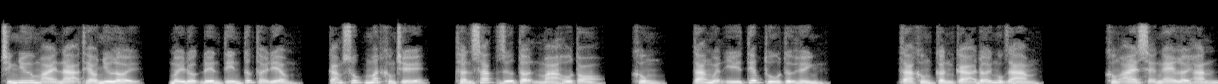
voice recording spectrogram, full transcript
Chính như mái nạ theo như lời, mây được đến tin tức thời điểm, cảm xúc mất khống chế, thần sắc giữ tợn mà hô to, không, ta nguyện ý tiếp thu tử hình. Ta không cần cả đời ngục giam. Không ai sẽ nghe lời hắn,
